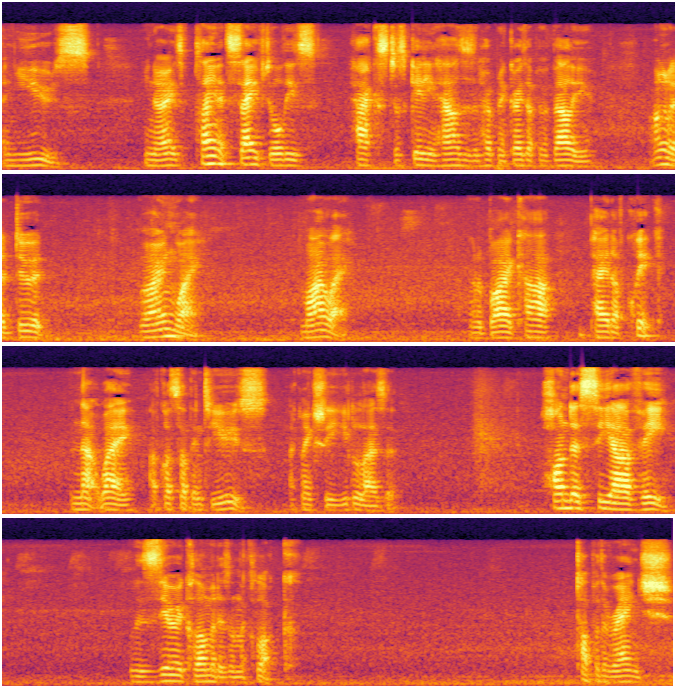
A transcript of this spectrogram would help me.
and use. You know, it's playing it safe to all these hacks just getting houses and hoping it goes up in value. I'm to do it my own way, my way. I'm to buy a car pay it off quick. And that way, I've got something to use. I can actually utilize it. Honda CRV with zero kilometers on the clock. Top of the range,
